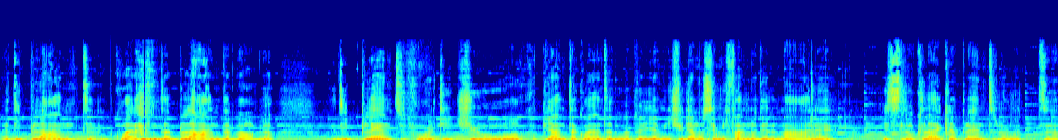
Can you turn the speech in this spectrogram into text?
eh, di plant 40 plant proprio di plant 42 o pianta 42 per gli amici. Vediamo se mi fanno del male. It's look like a plant root.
